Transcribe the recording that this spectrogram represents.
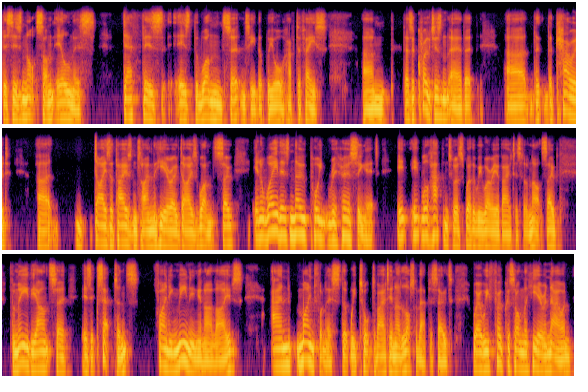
This is not some illness. Death is is the one certainty that we all have to face. Um, there's a quote, isn't there, that uh, the the coward uh, dies a thousand times, the hero dies once. So in a way, there's no point rehearsing it. It it will happen to us whether we worry about it or not. So for me, the answer is acceptance, finding meaning in our lives, and mindfulness that we talked about in a lot of episodes, where we focus on the here and now. And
